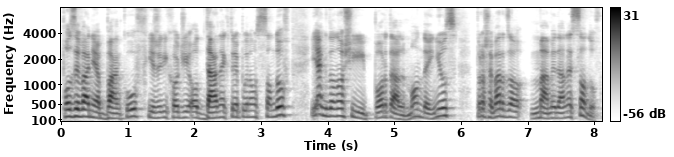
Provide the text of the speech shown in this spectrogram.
pozywania banków, jeżeli chodzi o dane, które płyną z sądów? Jak donosi portal Monday News, proszę bardzo, mamy dane z sądów.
